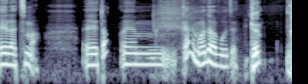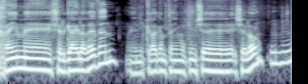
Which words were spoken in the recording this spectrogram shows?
אל עצמה. אה, טוב, הם, כן, הם מאוד אהבו את זה. חיים אה, של גיא לרבן, אה, נקרא גם את הנימוקים ש... שלו. מהמם.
